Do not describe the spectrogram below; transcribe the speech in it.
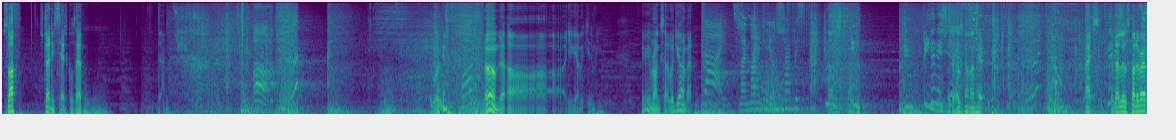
Sloth, let's try these tentacles out. There. They working? Boom. Ah, you gotta be kidding me. Maybe wrong side. What are you on about? Sides. My mind feels sharp as... Finish What the hell's going on here? Nice. Get that little spider out.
